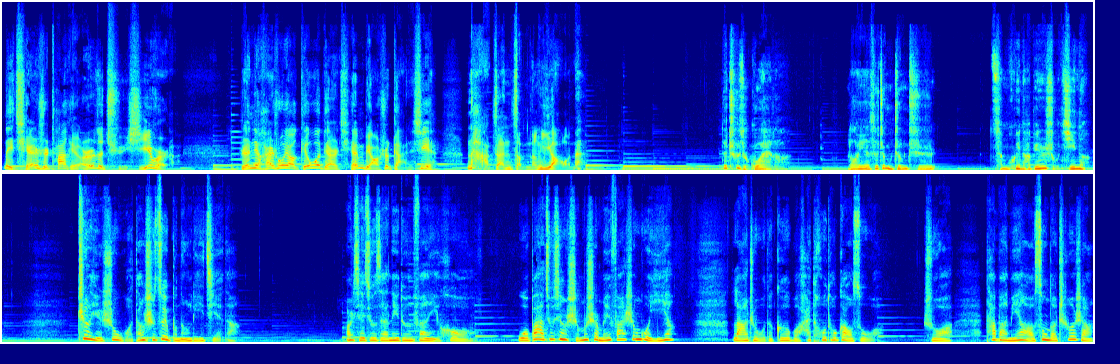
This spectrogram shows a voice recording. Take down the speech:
那钱是他给儿子娶媳妇的。”人家还说要给我点钱表示感谢，那咱怎么能要呢？那这就怪了，老爷子这么正直，怎么会拿别人手机呢？这也是我当时最不能理解的。而且就在那顿饭以后，我爸就像什么事没发生过一样，拉着我的胳膊，还偷偷告诉我，说他把棉袄送到车上，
